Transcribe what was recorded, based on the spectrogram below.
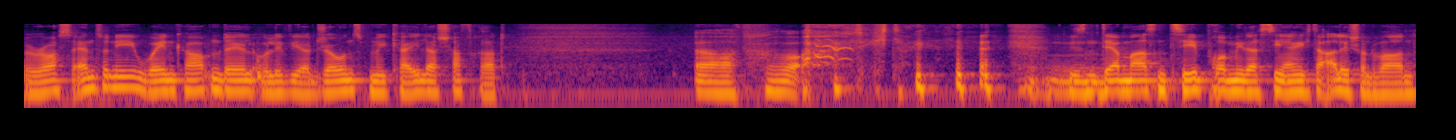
Ross Anthony, Wayne Carpendale, Olivia Jones, Michaela Schaffrath. Äh, boah, die sind dermaßen C-Promi, dass die eigentlich da alle schon waren.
